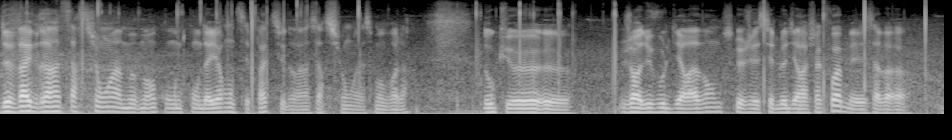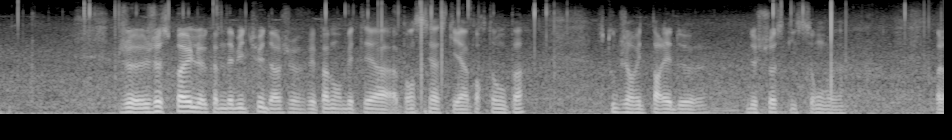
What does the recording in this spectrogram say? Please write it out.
de vague réinsertion à un moment qu'on d'ailleurs on ne sait pas que c'est une réinsertion à ce moment-là. Donc euh, j'aurais dû vous le dire avant parce que je vais essayer de le dire à chaque fois, mais ça va. Je, je spoil comme d'habitude, hein, je vais pas m'embêter à penser à ce qui est important ou pas. Surtout que j'ai envie de parler de, choses qui sont. euh,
